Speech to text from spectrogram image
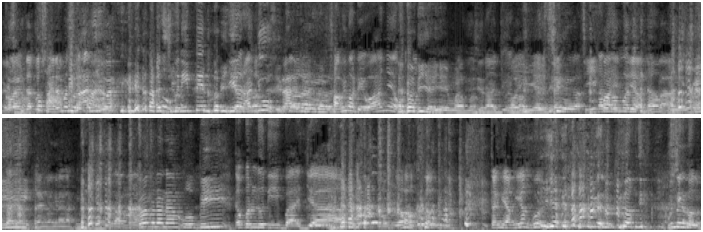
kalau yang Kok sepeda mah sapi? Raju. Raju. Upin Ipin. Iya, Raju. Si Raju. Sapi mah dewanya. oh iya iya maaf. Si Raju. Oh iya, si- si Ipa Kalau itu ya. ubi, Dan makin anak lama. Kalau menanam ubi, itu perlu dibajak. Goblok. Tengyang yang gue. Iya. Pusing gue lu.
